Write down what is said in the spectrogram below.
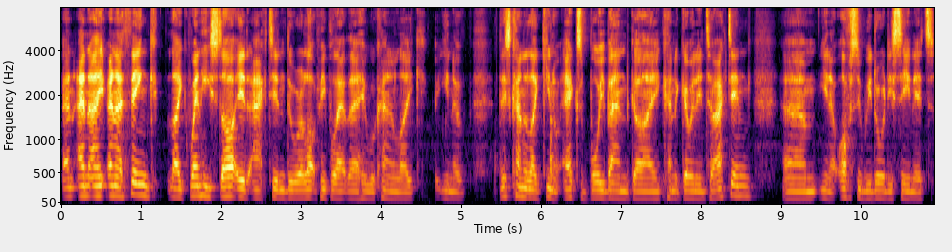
and and I and I think like when he started acting, there were a lot of people out there who were kind of like you know this kind of like you know ex boy band guy kind of going into acting. Um, you know, obviously we'd already seen it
